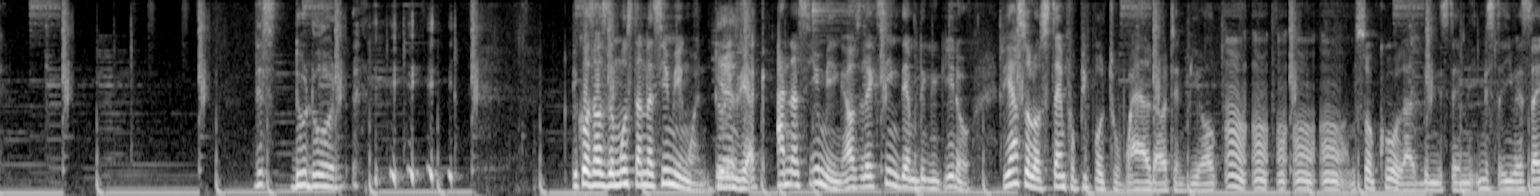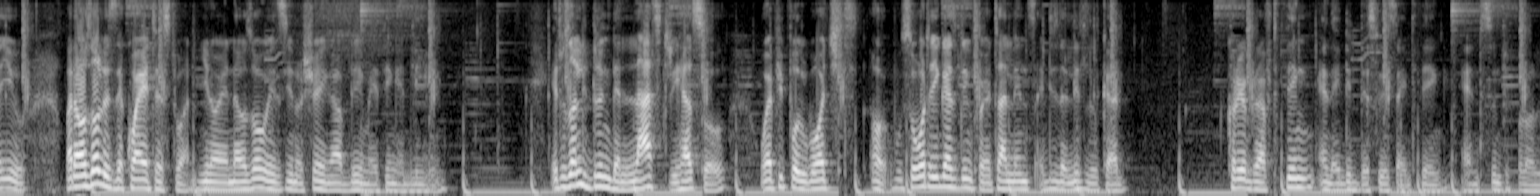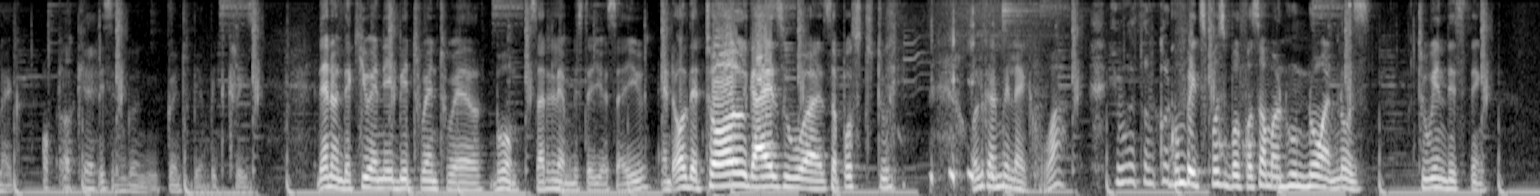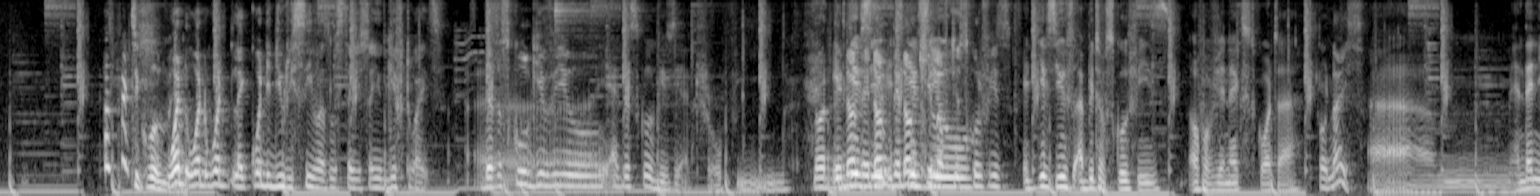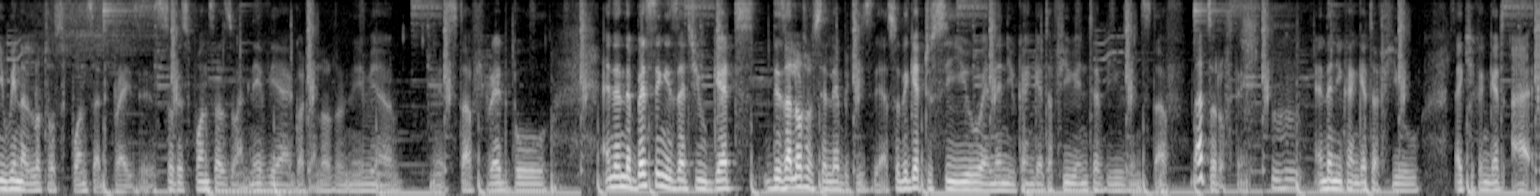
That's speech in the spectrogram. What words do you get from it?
This dude won. because I was the most unassuming one during Yes. rea- unassuming. I was like seeing them doing, you know, rehearsal was time for people to wild out and be all, mm, mm, mm, I'm so cool. I've been Mr. M- Mr. USIU, but I was always the quietest one, you know, and I was always, you know, showing up, doing my thing, and leaving. It was only during the last rehearsal where people watched. Oh, so what are you guys doing for your talents? I did a little card choreographed thing, and I did the suicide thing, and soon people are like, okay, Okay. this is going going to be a bit crazy. Then on the Q and A bit went well, boom, suddenly I'm Mr. USIU, and all the tall guys who were supposed to look at me like, wow, it was so good. Kumbe it's possible for someone who no one knows to win this thing. Was pretty cool, man. What what what like what did you receive as Mr. USIU gift wise? Does the school give you? yeah, the school gives you a trophy. No, they It don't. They you- don't. They don't kill off your you- school fees. It gives you a bit of school fees off of your next quarter. Oh, nice. Um, and then you win a lot of sponsored prizes. So the sponsors were Nivea, I got a lot of Nivea yeah, stuff, Red Bull. And then the best thing is that you get, there's a lot of celebrities there. So they get to see you and then you can get a few interviews and stuff, that sort of thing. Mm-hmm. And then you can get a few, like you can get uh,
